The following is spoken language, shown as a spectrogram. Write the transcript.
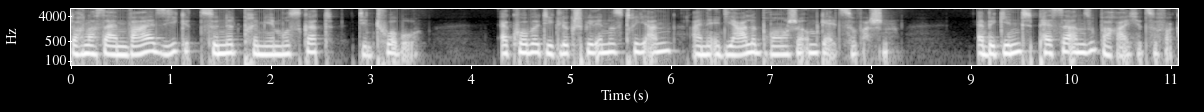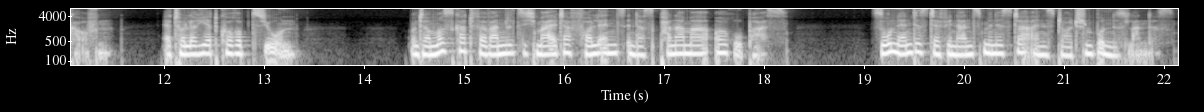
Doch nach seinem Wahlsieg zündet Premier Muscat den Turbo. Er kurbelt die Glücksspielindustrie an, eine ideale Branche, um Geld zu waschen. Er beginnt, Pässe an Superreiche zu verkaufen. Er toleriert Korruption. Unter Muscat verwandelt sich Malta vollends in das Panama Europas. So nennt es der Finanzminister eines deutschen Bundeslandes.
